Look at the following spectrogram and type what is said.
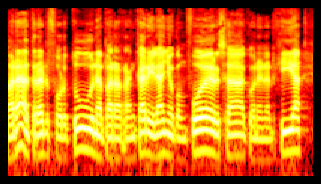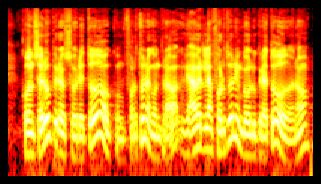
para atraer fortuna, para arrancar el año con fuerza, con energía, con salud, pero sobre todo con fortuna, con trabajo. A ver, la fortuna involucra todo, ¿no?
